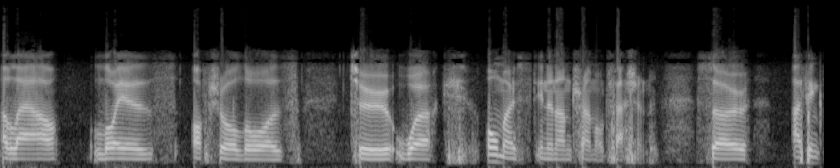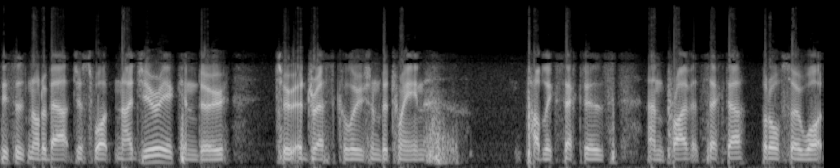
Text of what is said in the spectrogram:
allow lawyers, offshore laws, to work almost in an untrammeled fashion. So I think this is not about just what Nigeria can do to address collusion between public sectors and private sector, but also what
